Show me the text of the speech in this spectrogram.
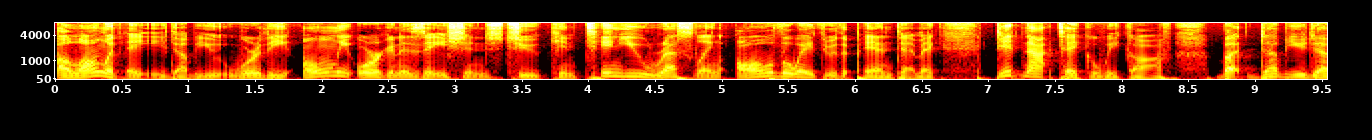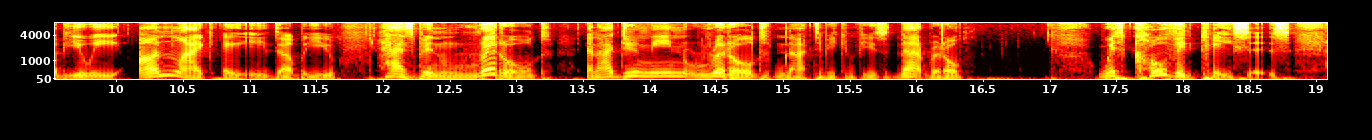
along with AEW, were the only organizations to continue wrestling all the way through the pandemic, did not take a week off. But WWE, unlike AEW, has been riddled, and I do mean riddled, not to be confused with Matt Riddle with COVID cases,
